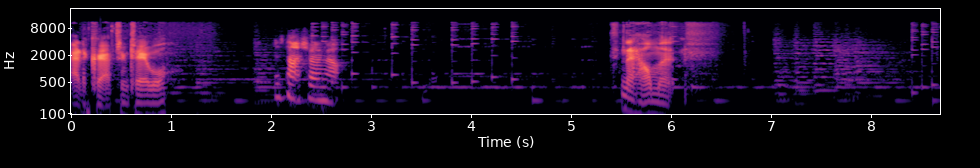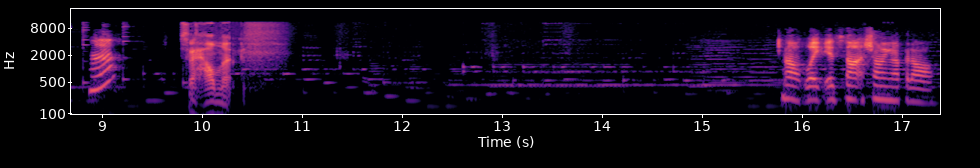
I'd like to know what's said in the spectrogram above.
At a crafting table. it's not showing up. It's in the helmet. Hmm? It's a helmet. No, like it's not showing up at all.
